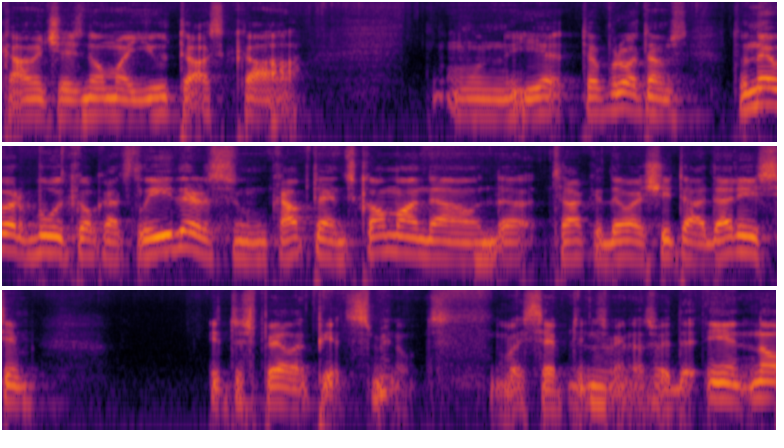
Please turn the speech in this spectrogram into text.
Kā viņš, es domāju, jutās kā Un, ja, tev, protams, tu nevari būt kaut kāds līderis un kapteinis komandā un da, saka, ka vai šitā darīsim. Ja tu spēlē 5 minūtes vai 7 mm. minūtes, ja, nu,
